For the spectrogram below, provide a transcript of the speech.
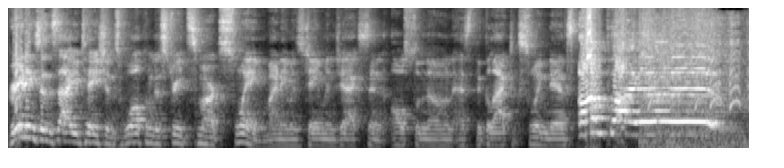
Greetings and salutations. Welcome to Street Smart Swing. My name is Jamin Jackson, also known as the Galactic Swing Dance Umpire!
